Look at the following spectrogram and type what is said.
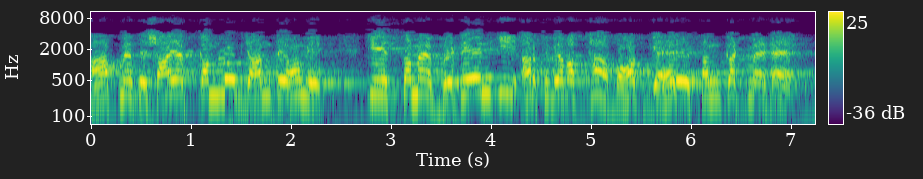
आप में से शायद कम लोग जानते होंगे कि इस समय ब्रिटेन की अर्थव्यवस्था बहुत गहरे संकट में है।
